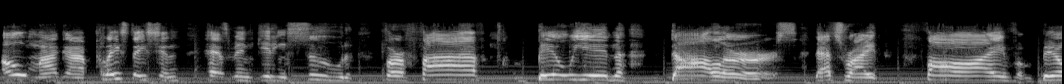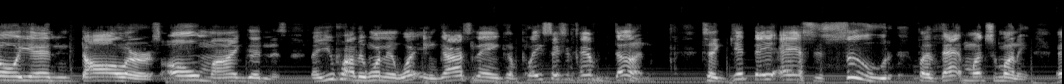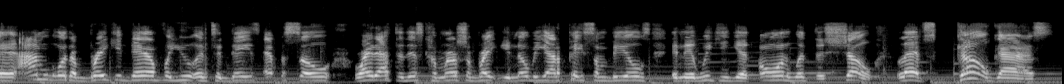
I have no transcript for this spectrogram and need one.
Oh my God, PlayStation has been getting sued for $5 billion. That's right, five billion dollars. Oh my goodness! Now you probably wondering what in God's name could PlayStation have done to get their asses sued for that much money. And I'm going to break it down for you in today's episode. Right after this commercial break, you know we got to pay some bills, and then we can get on with the show. Let's go, guys.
